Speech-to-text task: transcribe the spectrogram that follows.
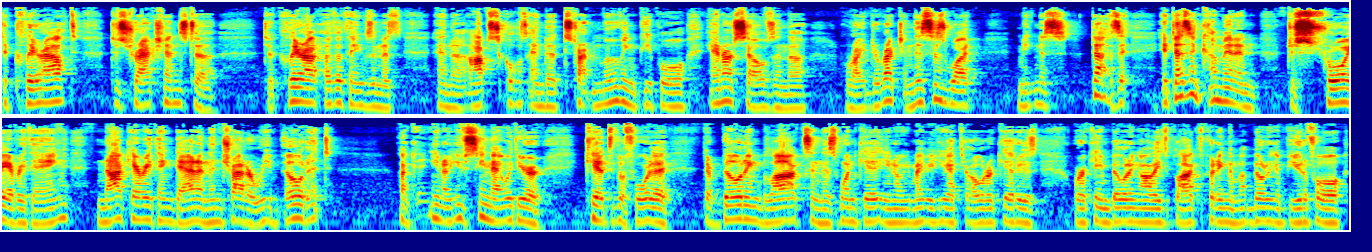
to clear out distractions, to to clear out other things and and uh, obstacles, and to start moving people and ourselves in the right direction. This is what meekness does. It it doesn't come in and destroy everything, knock everything down, and then try to rebuild it. Like you know, you've seen that with your kids before. That they're building blocks, and this one kid, you know, maybe you got your older kid who's working, building all these blocks, putting them up, building a beautiful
